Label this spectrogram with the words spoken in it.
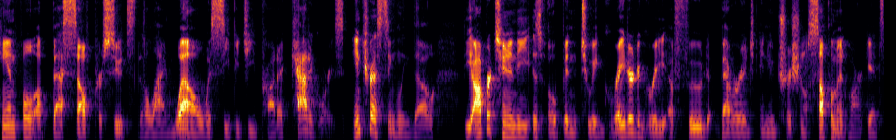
handful of best self pursuits that align well with CPG product categories. Interestingly, though, the opportunity is open to a greater degree of food, beverage, and nutritional supplement markets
